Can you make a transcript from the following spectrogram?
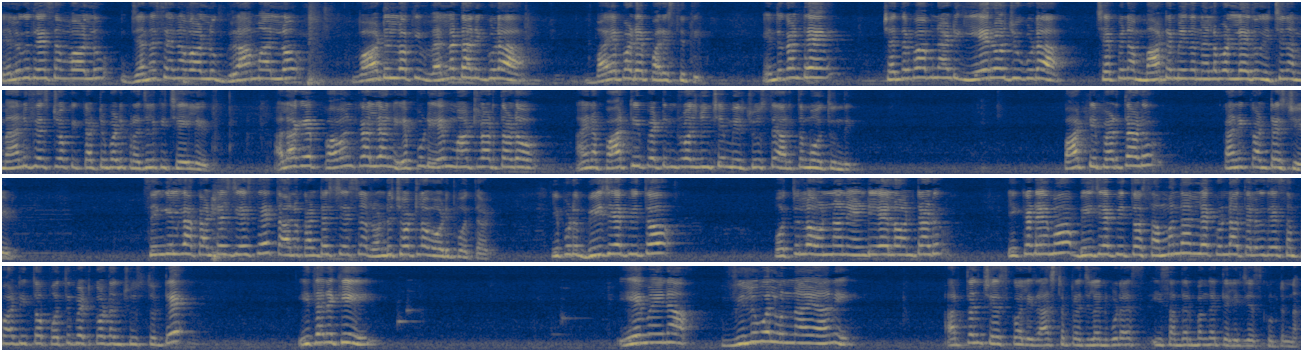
తెలుగుదేశం వాళ్ళు జనసేన వాళ్ళు గ్రామాల్లో వార్డుల్లోకి వెళ్ళటానికి కూడా భయపడే పరిస్థితి. ఎందుకంటే చంద్రబాబు నాయుడు ఏ రోజు కూడా చెప్పిన మాట మీద నిలబడలేదు ఇచ్చిన మేనిఫెస్టోకి కట్టుబడి ప్రజలకి చేయలేదు. అలాగే పవన్ కళ్యాణ్ ఎప్పుడు ఏం మాట్లాడతాడో ఆయన పార్టీ పెట్టిన రోజు నుంచే మీరు చూస్తే అర్థమవుతుంది. పార్టీ పెడతాడు కానీ కంటెస్ట్ చేయడు. సింగిల్గా కంటెస్ట్ చేస్తే తాను కంటెస్ట్ చేసిన రెండు చోట్ల ఓడిపోతాడు. ఇప్పుడు బీజేపీతో పొత్తులో ఉన్నాను ఎన్డీఏలో అంటాడు ఇక్కడేమో బీజేపీతో సంబంధం లేకుండా తెలుగుదేశం పార్టీతో పొత్తు పెట్టుకోవడం చూస్తుంటే ఇతనికి ఏమైనా విలువలు ఉన్నాయా అని అర్థం చేసుకోవాలి రాష్ట్ర ప్రజలను కూడా ఈ సందర్భంగా తెలియజేసుకుంటున్నా.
